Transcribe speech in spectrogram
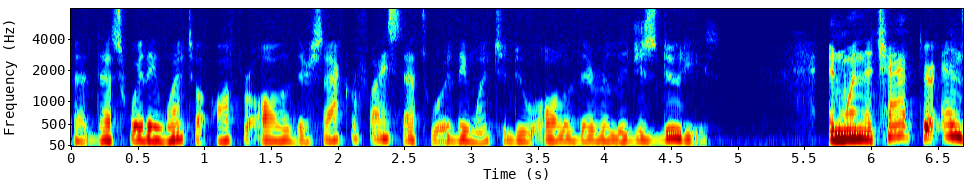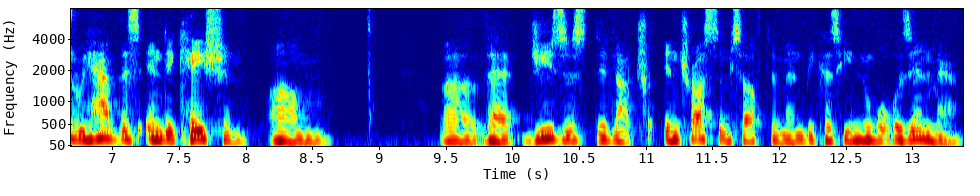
That, that's where they went to offer all of their sacrifice. That's where they went to do all of their religious duties. And when the chapter ends, we have this indication um, uh, that Jesus did not tr- entrust himself to men because he knew what was in man.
